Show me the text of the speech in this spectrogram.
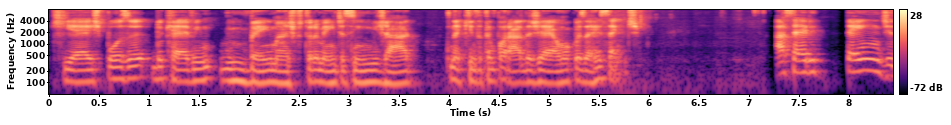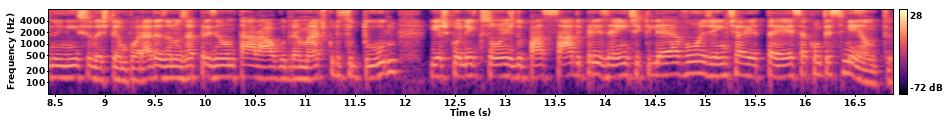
que é a esposa do Kevin, bem mais futuramente, assim, já na quinta temporada, já é uma coisa recente. A série tende, no início das temporadas, a nos apresentar algo dramático do futuro e as conexões do passado e presente que levam a gente até esse acontecimento.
